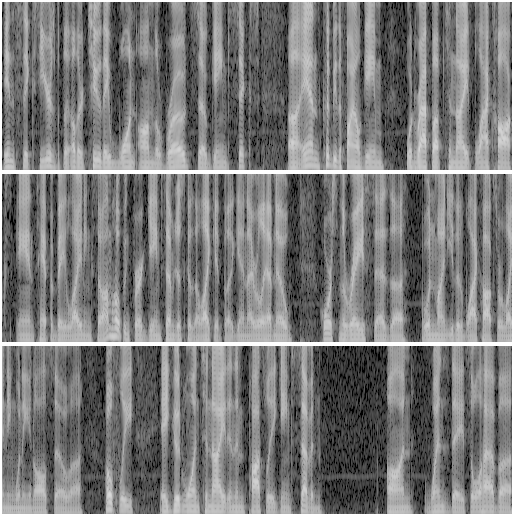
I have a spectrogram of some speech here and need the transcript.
in six years, but the other two they won on the road. So Game 6 uh, and could be the final game would wrap up tonight, Blackhawks and Tampa Bay Lightning. So I'm hoping for a Game 7 just because I like it. But again, I really have no horse in the race as uh, I wouldn't mind either the Blackhawks or Lightning winning it all. So uh, hopefully a good one tonight, and then possibly a game seven on Wednesday. So we'll have uh,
